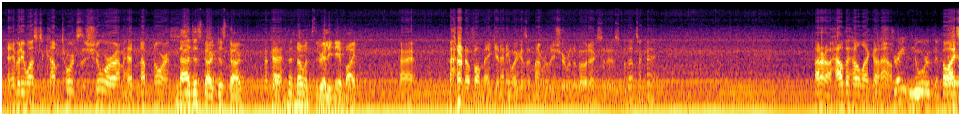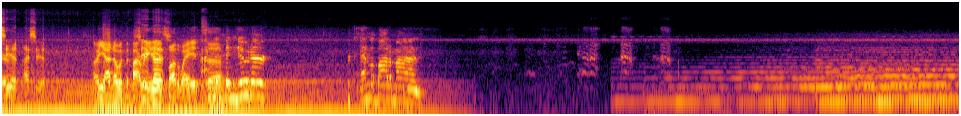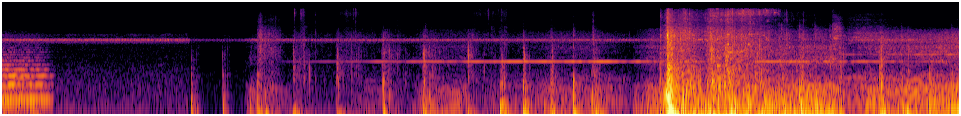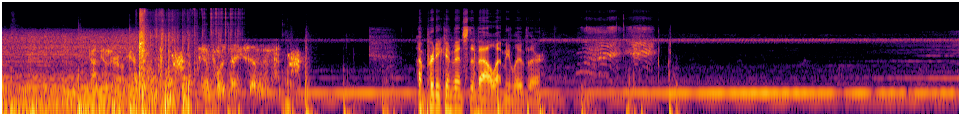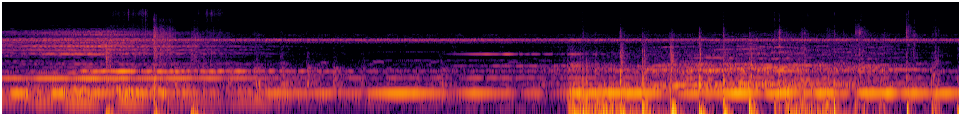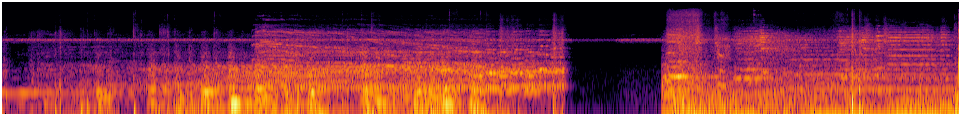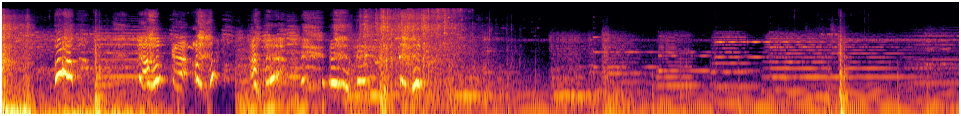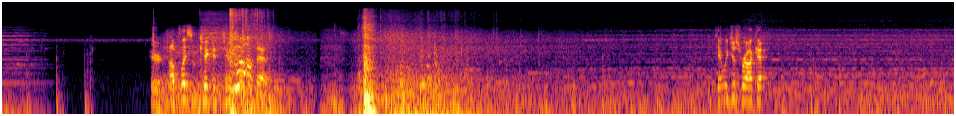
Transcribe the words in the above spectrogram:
Anybody wants to come towards the shore, I'm heading up north. Nah, just go, just go. Okay. No, no one's really nearby. Alright. I don't know if I'll make it anyway, because I'm not really sure where the boat exit is, but that's okay. I don't know how the hell I got out. Straight north of Oh, there. I see it. I see it. Oh yeah, I know what the See you battery is, by the way. It's I've uh, been neutered and lobotomized. Pretty convinced that Val let me live there. Here, I'll play some kicking too. How about that? Can't we just rock out?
